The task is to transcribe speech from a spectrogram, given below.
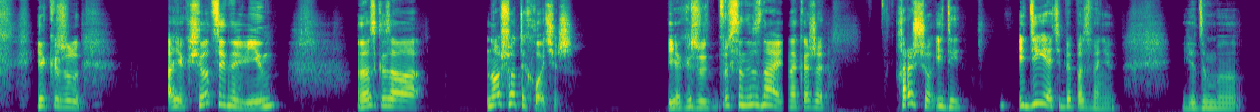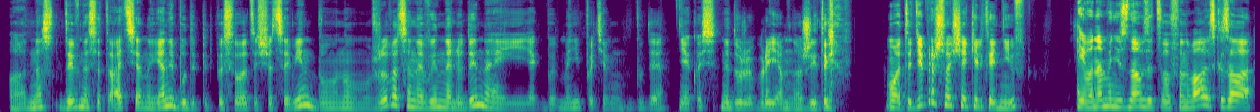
Я кажу: а якщо це не він? Вона сказала: ну, що ти хочеш? І я кажу, просто не знаю. Вона каже: Хорошо, іди, іди, я тобі позвоню. Я думаю, ладно, дивна ситуація, ну я не буду підписувати, що це він, бо ну, можливо, це невинна людина, і якби мені потім буде якось не дуже приємно жити. От тоді пройшло ще кілька днів, і вона мені знову зателефонувала і сказала:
